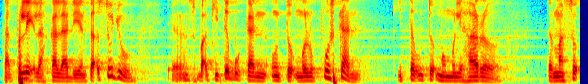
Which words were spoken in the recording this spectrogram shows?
kat peliklah kalau ada yang tak setuju. Ya, sebab kita bukan untuk melupuskan, kita untuk memelihara termasuk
